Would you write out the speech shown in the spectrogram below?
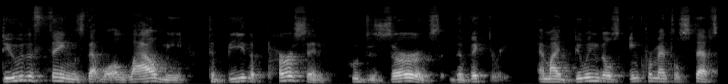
do the things that will allow me to be the person who deserves the victory? Am I doing those incremental steps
